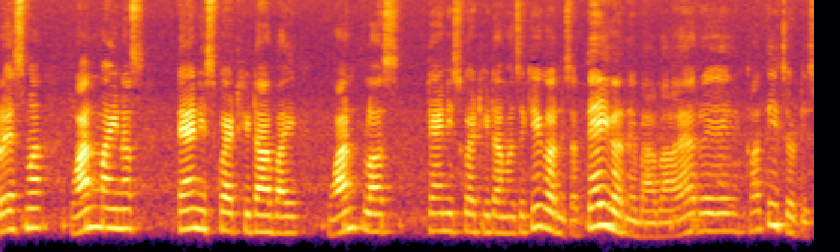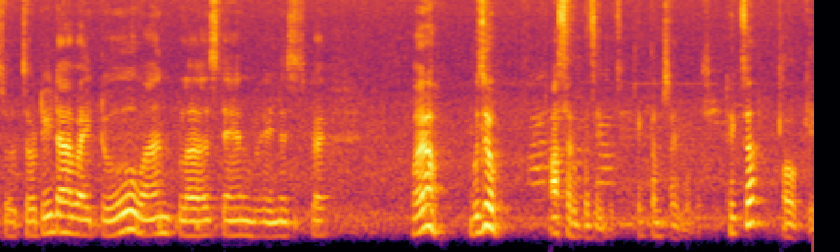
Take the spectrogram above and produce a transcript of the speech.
र यसमा one minus tan square theta by one plus tan square ठिटामा चाहिँ के गर्ने छ त्यही गर्ने बाबा? अरे कतिचोटि सोध्छौ theta by two one plus tan minus square भयो? बुझ्यौ? असर बुझेँ बुझेँ एकदम सही बुझेँ ठिक छ? ओके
